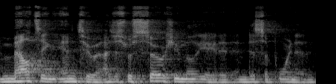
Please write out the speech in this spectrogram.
melting into it. I just was so humiliated and disappointed.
